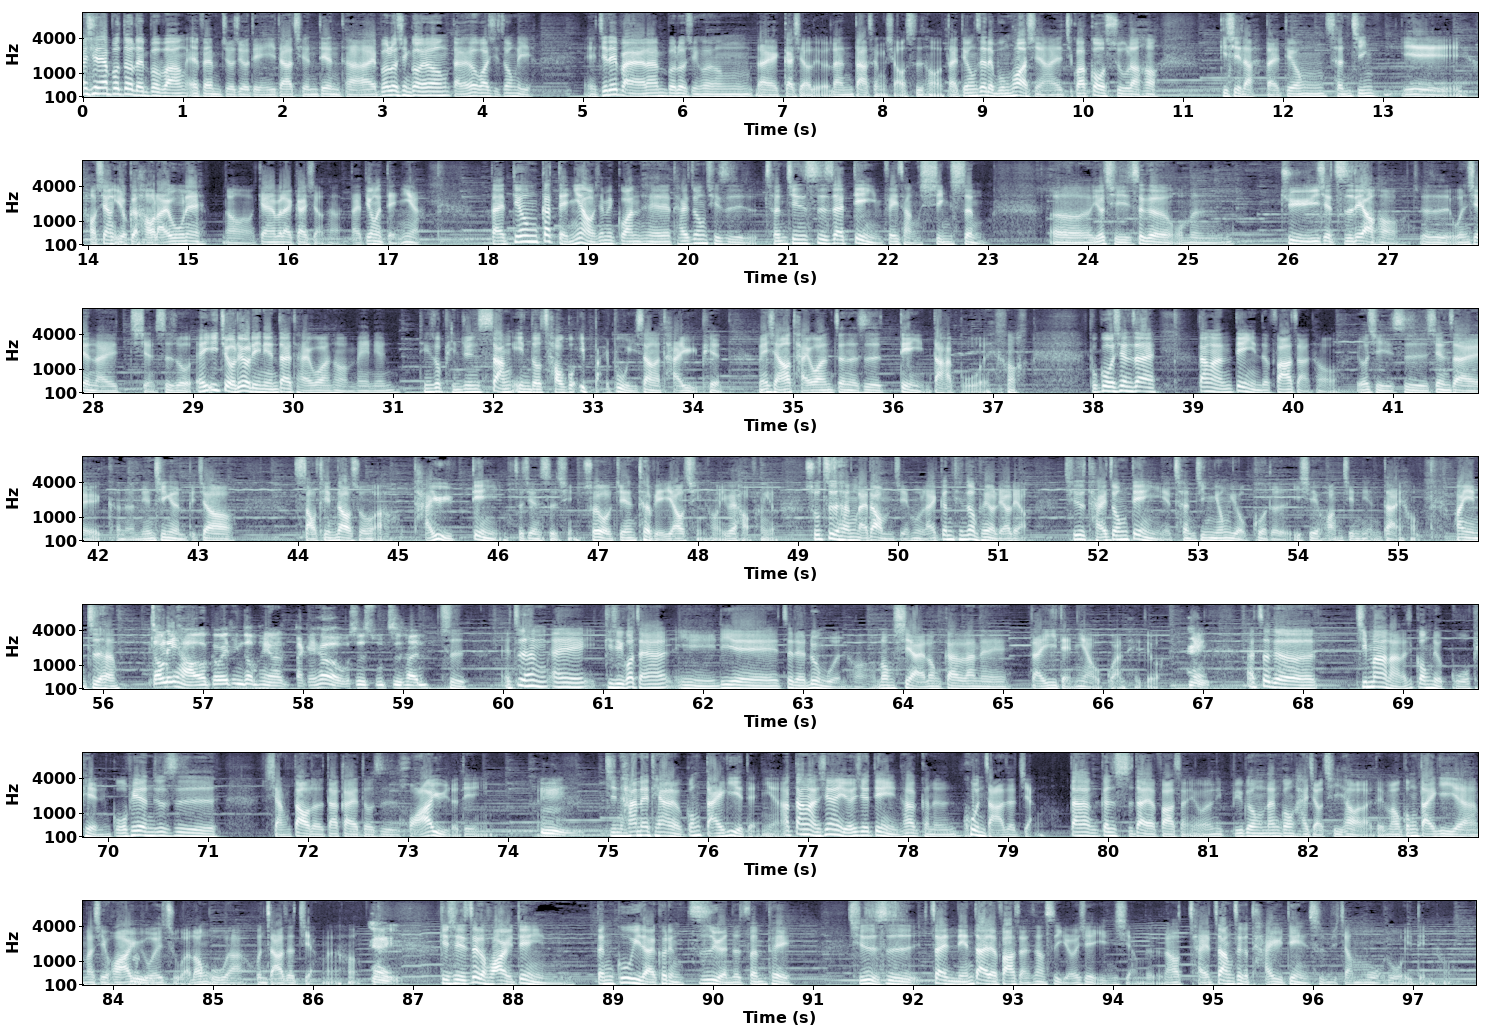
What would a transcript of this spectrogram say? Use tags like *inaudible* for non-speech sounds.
欢迎收听宝岛联播网 FM 九九点一大千电台，宝岛新故乡，大家好，我是总理。诶，这礼拜咱宝岛新故乡来介绍的咱大城小事哈，台中这个文化城的一寡故事了哈。其实啦，台中曾经也好像有个好莱坞呢哦，今日要来介绍它。台中的电影，台中跟电影有什么关系？台中其实曾经是在电影非常兴盛，呃，尤其这个我们。据一些资料哈，就是文献来显示说，哎，一九六零年代台湾哈，每年听说平均上映都超过一百部以上的台语片，没想到台湾真的是电影大国哎哈。不过现在当然电影的发展哈，尤其是现在可能年轻人比较少听到说啊台语电影这件事情，所以我今天特别邀请哈一位好朋友苏志恒来到我们节目，来跟听众朋友聊聊。其实台中电影也曾经拥有过的一些黄金年代哈，欢迎志恒。总理好，各位听众朋友大家好，我是苏志恒。是，哎，致亨，哎，其实我知影你你的这个论文哈，弄下来弄跟咱的台语电影有关系对吧？嗯，那这个金马拿是讲的国片，国片就是想到的大概都是华语的电影。嗯，今天那天有讲台语的电影啊，当然现在有一些电影它可能混杂着讲。当然跟时代的发展有关，你比如讲南宫海角七号啦，对，毛公台语啊，嘛是华语为主啊，拢有啊，混杂着讲啊，哈。对，其实这个华语电影等故意来可能资源的分配，其实是在年代的发展上是有一些影响的，然后才让这个台语电影是比较没落一点哈。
